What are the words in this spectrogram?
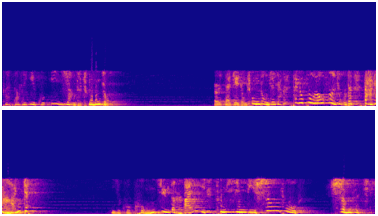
感到了一股异样的冲动，而在这种冲动之下，他又不由自主的打着寒战，一股恐惧的寒意从心底生出，升了起来。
